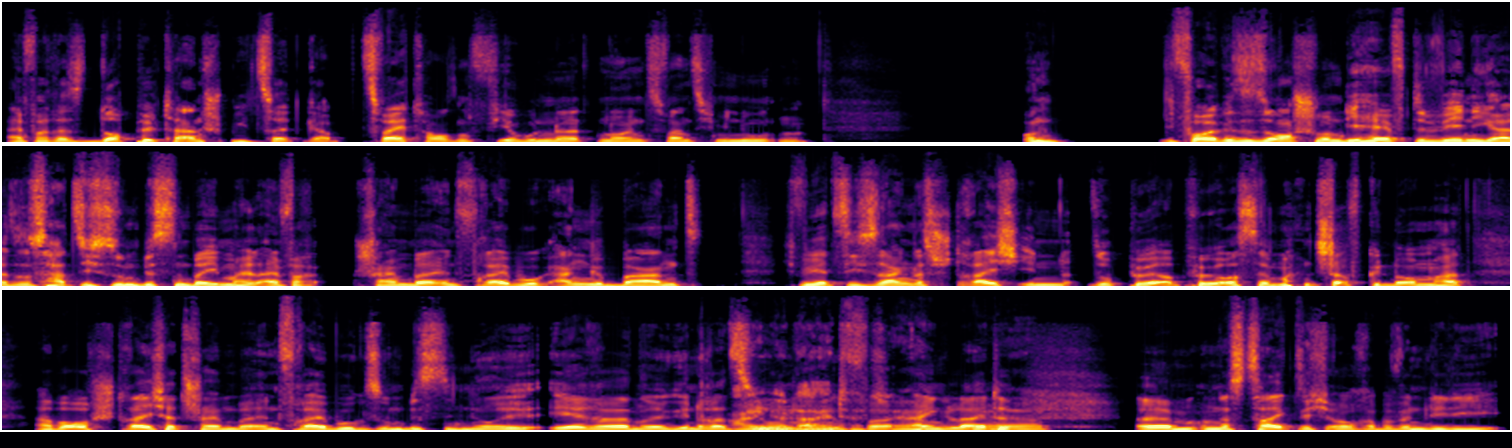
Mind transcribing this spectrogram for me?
einfach das Doppelte an Spielzeit gehabt. 2429 Minuten. Und die Folgesaison schon die Hälfte weniger. Also es hat sich so ein bisschen bei ihm halt einfach scheinbar in Freiburg angebahnt. Ich will jetzt nicht sagen, dass Streich ihn so peu à peu aus der Mannschaft genommen hat, aber auch Streich hat scheinbar in Freiburg so ein bisschen neue Ära, neue Generation Eingeleitet, ja. eingeleitet. Ja, ja. Ähm, und das zeigt sich auch. Aber wenn du dir die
